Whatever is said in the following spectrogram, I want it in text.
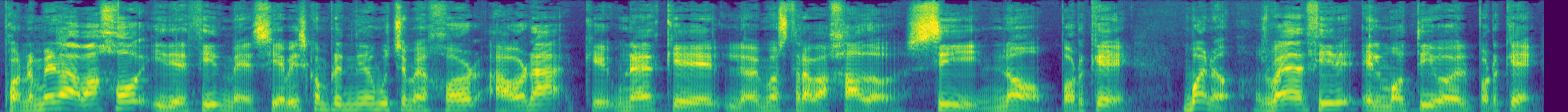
Ponedmelo abajo y decidme si habéis comprendido mucho mejor ahora que una vez que lo hemos trabajado. Sí, no, ¿por qué? Bueno, os voy a decir el motivo del por qué.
